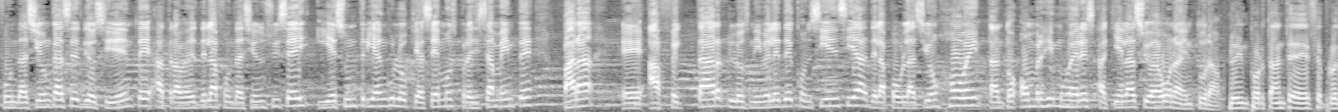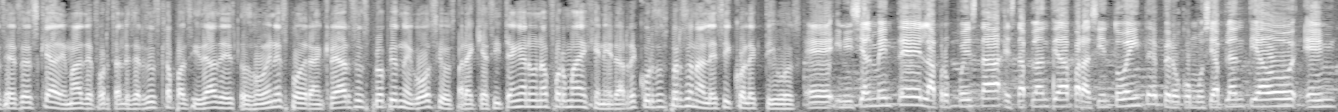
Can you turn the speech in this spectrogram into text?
Fundación Gases de Occidente a través de la Fundación Suisei y es un triángulo que hacemos precisamente para eh, afectar los niveles de conciencia de la población joven, tanto hombres y mujeres aquí en la ciudad de Buenaventura. Lo importante de este proceso es que además de fortalecer sus capacidades, los jóvenes podrán crear sus propios negocios para que así tengan una forma de generar recursos personales y colectivos. Eh, inicialmente la propuesta está planteada para 120, pero como se ha planteado en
